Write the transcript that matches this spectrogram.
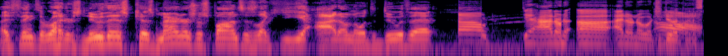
I think the writers knew this because Mariner's response is like, "Yeah, I don't know what to do with that." Yeah, I don't. Uh, I don't know what to do with this.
